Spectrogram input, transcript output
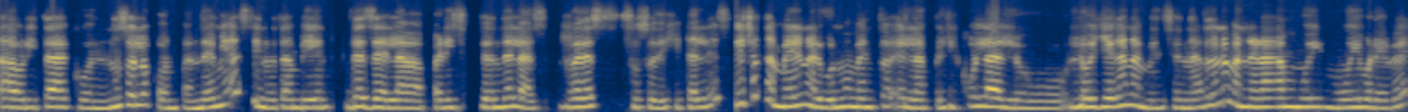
ahorita con, no solo con pandemias, sino también desde la aparición de las redes sociodigitales. De hecho, también en algún momento en la película lo, lo llegan a mencionar de una manera muy, muy breve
